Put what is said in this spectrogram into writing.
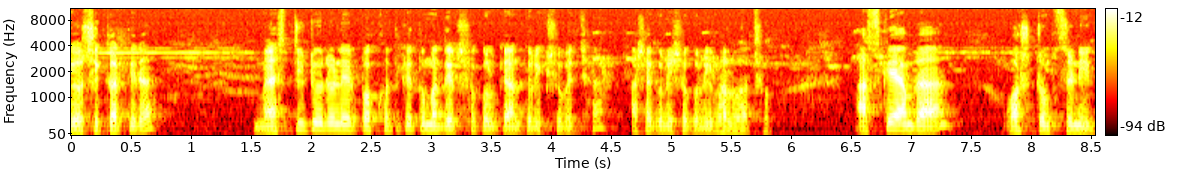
প্রিয় শিক্ষার্থীরা ম্যাথ টিউটোরিয়ালের পক্ষ থেকে তোমাদের সকলকে আন্তরিক শুভেচ্ছা। আশা করি সকলেই ভালো আছো। আজকে আমরা অষ্টম শ্রেণির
